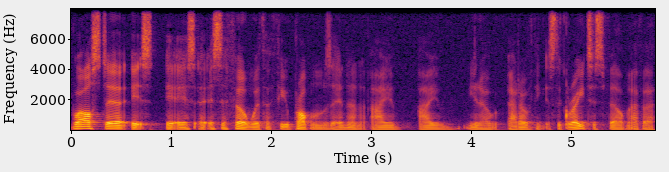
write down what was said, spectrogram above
whilst uh, it's it's it's a film with a few problems in, and I I you know I don't think it's the greatest film ever.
